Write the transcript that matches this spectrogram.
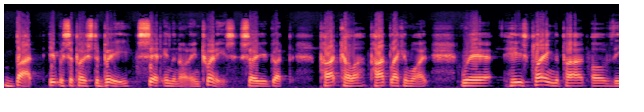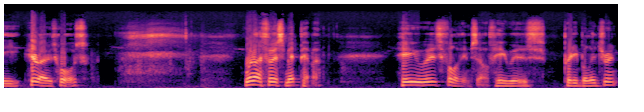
but it was supposed to be set in the 1920s. So you've got part colour, part black and white, where he's playing the part of the hero's horse. When I first met Pepper, he was full of himself. He was pretty belligerent.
